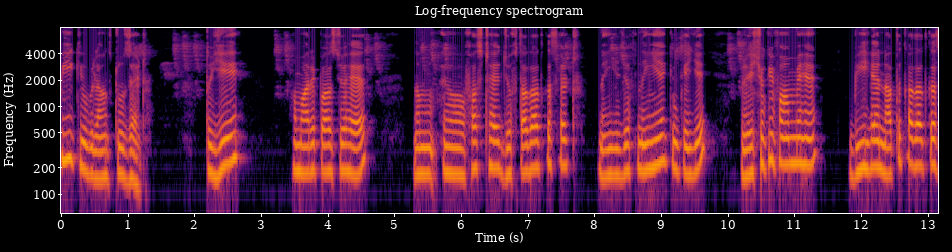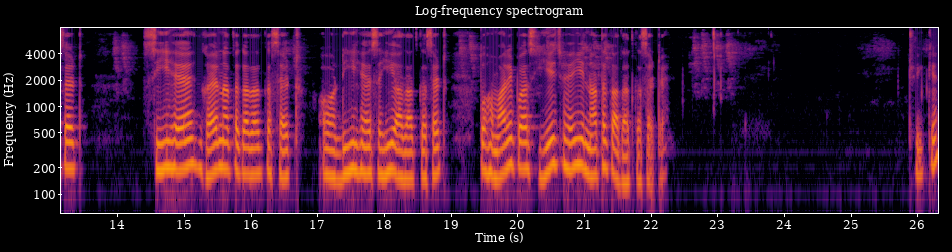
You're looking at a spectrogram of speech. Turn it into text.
P Q belongs to Z तो ये हमारे पास जो है फ़र्स्ट है जुफ्त तादाद का सेट नहीं, ये जुफ्त नहीं है, क्योंकि ये रेशो की फॉर्म में है. बी है नातक आदाद का सेट सी है गैर नातक आदाद का सेट और डी है सही आदाद का सेट तो हमारे पास ये जो है, ये नातक आदाद का सेट है। ठीक है।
